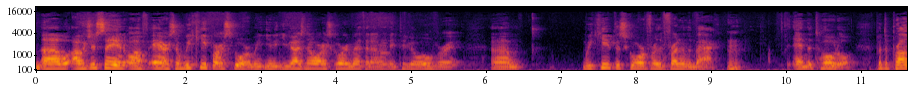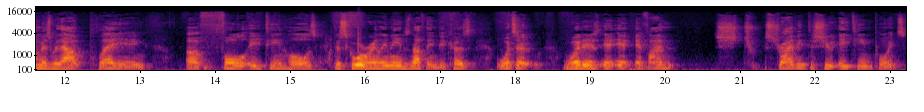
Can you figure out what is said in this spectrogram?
Uh, well, I was just saying off air. So we keep our score. We, you, you guys know our scoring method. I don't need to go over it. Um, we keep the score for the front and the back, and the total. But the problem is, without playing a full 18 holes, the score really means nothing because what's a what is if I'm striving to shoot 18 points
